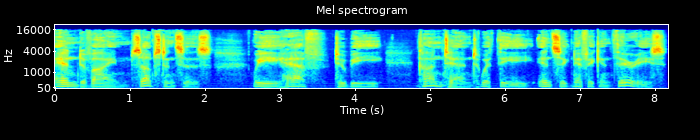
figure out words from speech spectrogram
and divine substances, we have to be content with the insignificant theories,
